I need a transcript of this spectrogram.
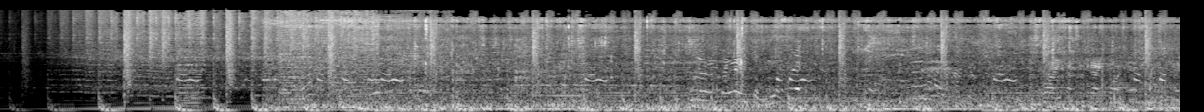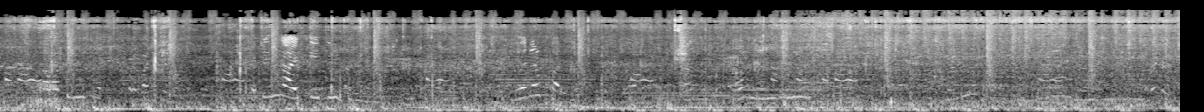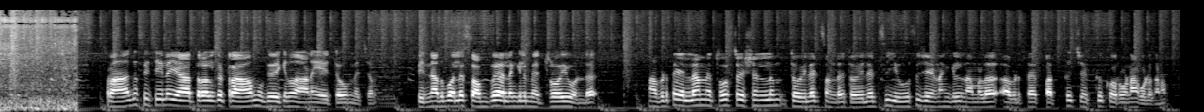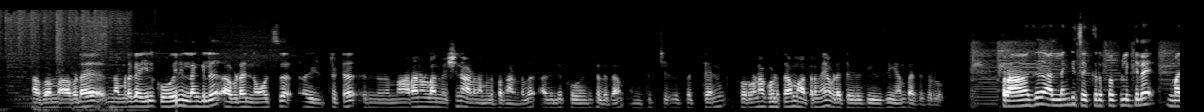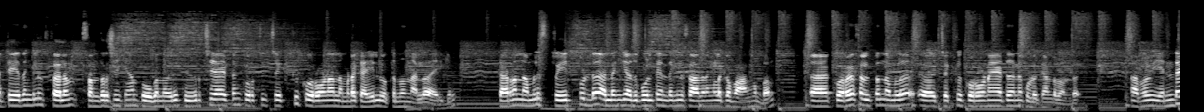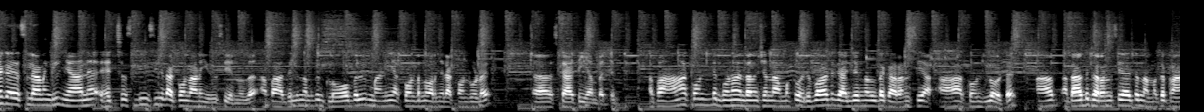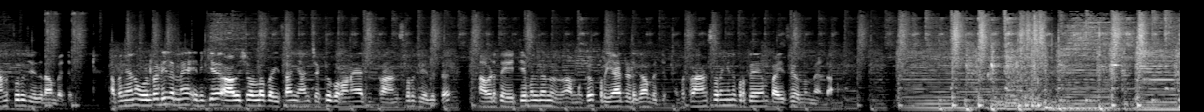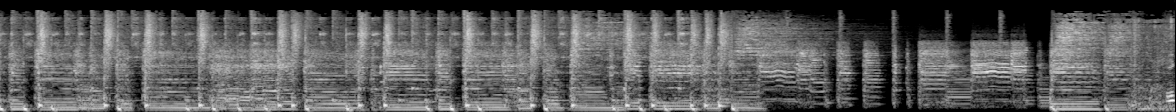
പ്രാഗ് സിറ്റിയിലെ യാത്രകൾക്ക് ട്രാം ഉപയോഗിക്കുന്നതാണ് ഏറ്റവും മെച്ചം. പിന്നെ അതുപോലെ സബ്വേ അല്ലെങ്കിൽ മെട്രോയും ഉണ്ട്. അവിടുത്തെ എല്ലാ മെട്രോ സ്റ്റേഷനിലും ടോയ്ലറ്റ്സ് ഉണ്ട്. ടോയ്ലറ്റ്സ് യൂസ് ചെയ്യണമെങ്കിൽ നമ്മൾ അവിടുത്തെ പത്ത് ചെക്ക് കൊറോണ കൊടുക്കണം. അപ്പം അവിടെ നമ്മുടെ കയ്യിൽ കോയിൻ ഇല്ലെങ്കിൽ അവിടെ നോട്ട്സ് ഇട്ടിട്ട് മാറാനുള്ള മെഷീനാണ് നമ്മളിപ്പോൾ കണ്ടത്. അതിൽ കോയിൻസ് എടുക്കാം. എന്നിട്ട് ടെൻ കൊറോണ കൊടുത്താൽ മാത്രമേ അവിടെ ടോയ്ലറ്റ് യൂസ് ചെയ്യാൻ പറ്റത്തുള്ളൂ. പ്രാഗ് അല്ലെങ്കിൽ ചെക്ക് റിപ്പബ്ലിക്കിലെ മറ്റേതെങ്കിലും സ്ഥലം സന്ദർശിക്കാൻ പോകുന്നവർ തീർച്ചയായിട്ടും കുറച്ച് ചെക്ക് കൊറോണ നമ്മുടെ കയ്യിൽ വെക്കുന്നത് നല്ലതായിരിക്കും. കാരണം നമ്മൾ സ്ട്രീറ്റ് ഫുഡ് അല്ലെങ്കിൽ അതുപോലത്തെ എന്തെങ്കിലും സാധനങ്ങളൊക്കെ വാങ്ങുമ്പം കുറേ സ്ഥലത്തും നമ്മൾ ചെക്ക് കൊറോണയായിട്ട് തന്നെ കൊടുക്കേണ്ടതുണ്ട്. അപ്പം എന്റെ കേസിലാണെങ്കിൽ ഞാൻ എച്ച് എസ് ബി സിയുടെ അക്കൗണ്ടാണ് യൂസ് ചെയ്യുന്നത്. അപ്പോൾ അതിൽ നമുക്ക് ഗ്ലോബൽ മണി അക്കൗണ്ട് എന്ന് പറഞ്ഞൊരു അക്കൗണ്ട് കൂടെ സ്റ്റാർട്ട് ചെയ്യാൻ പറ്റും. അപ്പോൾ ആ അക്കൗണ്ടിന്റെ ഗുണം എന്താണെന്ന് വെച്ചാൽ നമുക്ക് ഒരുപാട് രാജ്യങ്ങളുടെ കറൻസി ആ അക്കൗണ്ടിലോട്ട് ആ അതാത് കറൻസി ആയിട്ട് നമുക്ക് ട്രാൻസ്ഫർ ചെയ്തിടാൻ പറ്റും. അപ്പോൾ ഞാൻ ഓൾറെഡി തന്നെ എനിക്ക് ആവശ്യമുള്ള പൈസ ഞാൻ ചെക്ക് കൊറോണയായിട്ട് ട്രാൻസ്ഫർ ചെയ്തിട്ട് അവിടുത്തെ എ ടി എമ്മിൽ നിന്ന് നമുക്ക് ഫ്രീ ആയിട്ട് എടുക്കാൻ പറ്റും. അപ്പോൾ ട്രാൻസ്ഫറിങ്ങിന് പ്രത്യേകം പൈസയൊന്നും വേണ്ട.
